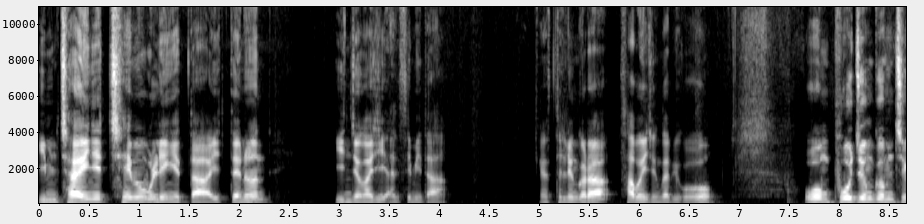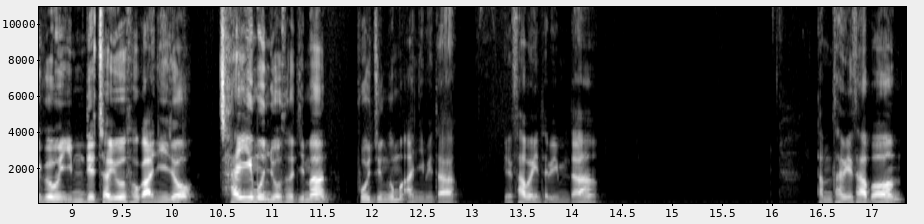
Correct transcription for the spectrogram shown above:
임차인이 채무 불이행했다. 이때는 인정하지 않습니다. 그래서 틀린 거라 4번이 정답이고 5번 보증금 지금은 임대차 요소가 아니죠. 차임은 요소지만 보증금은 아닙니다. 예, 4번이 답입니다. 다음 3위 4번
